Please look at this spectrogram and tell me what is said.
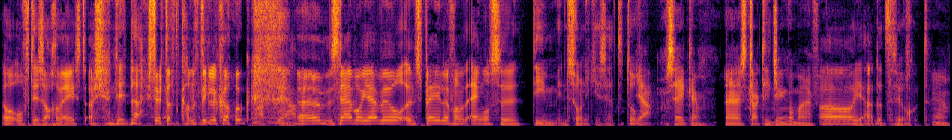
Oh, Of het is al geweest. Als je dit luistert, dat kan natuurlijk ook. Ja. Ehm Snijboom, jij wil een speler van het Engelse team in het zonnetje zetten, toch? ja, zeker. Eh, start die jingle maar even. Oh ja, dat is heel goed. Ja.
